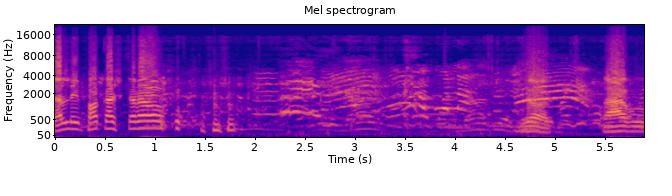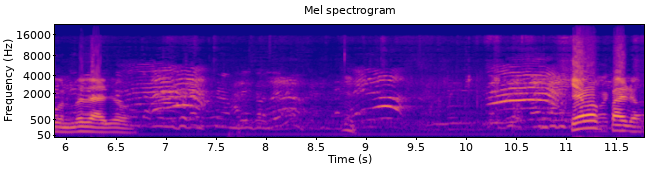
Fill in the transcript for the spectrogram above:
જલ્દી ફોકસ કરો. જો બાબુ બધા જો. કેવો પાડ્યો?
